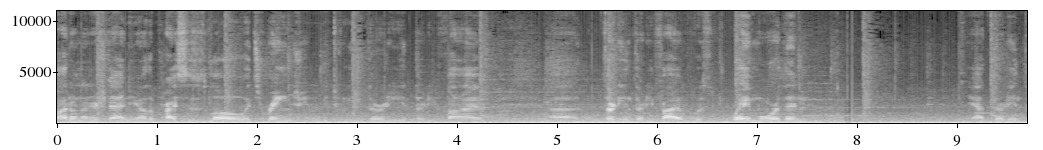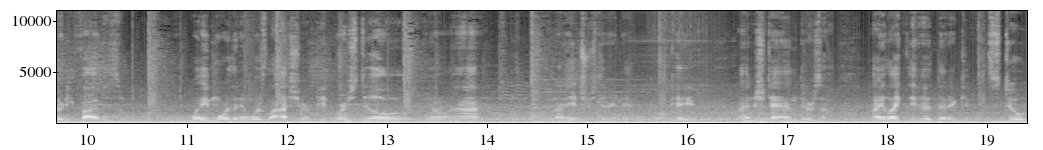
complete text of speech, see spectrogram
I don't understand. You know, the price is low. It's ranging between 30 and 35. Uh, 30 and 35 was way more than. Yeah, 30 and 35 is way more than it was last year, and people are still, you know, ah, not interested in it. Okay, I understand. There's a high likelihood that it can still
